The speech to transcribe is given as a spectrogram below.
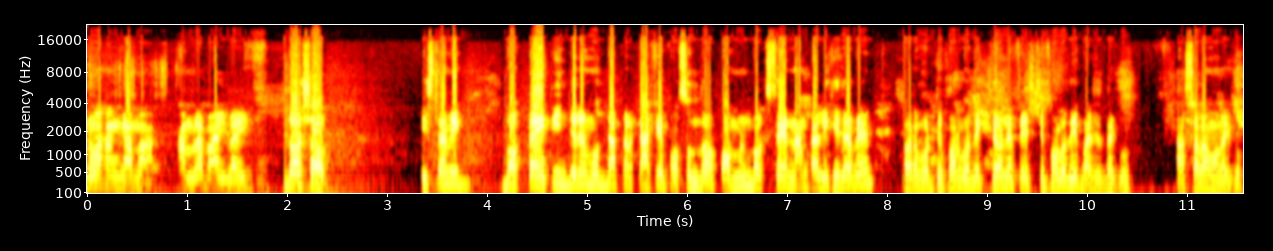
নো হাঙ্গামা। আমরা ভাই ভাই দর্শক, ইসলামিক বক্তা এই তিনজনের মধ্যে আপনার কাকে পছন্দ? কমেন্ট বক্সে নামটা লিখে যাবেন। পরবর্তী পর্ব দেখতে হলে পেজটি ফলো দিয়ে পাশে থাকুন। আসসালামু আলাইকুম।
